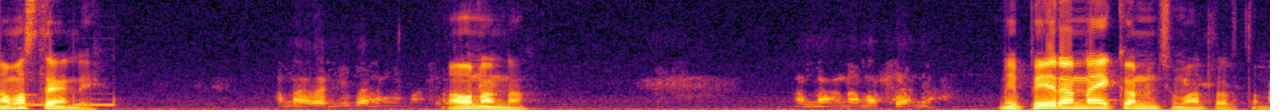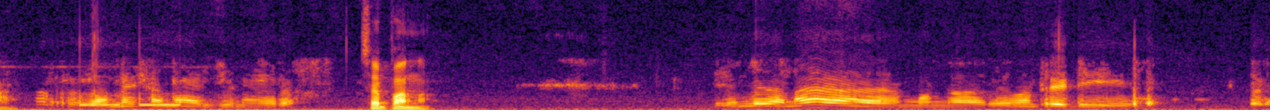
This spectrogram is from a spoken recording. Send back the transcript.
నమస్తే అండి. అవునన్నా. మీ పేరన్నా ఇక్కడ నుంచి మాట్లాడుతున్నా రమేష్ అన్న ఎల్జీ నగర్. చెప్పన్నా. ఏం లేదన్నా మొన్న రేవంత్ రెడ్డి ఇక్కడ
